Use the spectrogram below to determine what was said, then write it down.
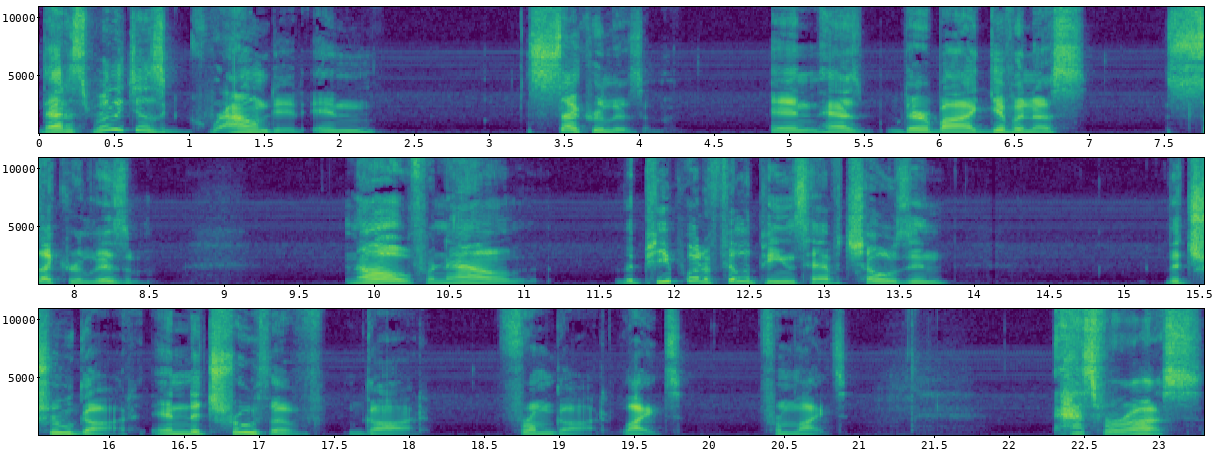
that is really just grounded in secularism and has thereby given us secularism. No, for now, the people of the Philippines have chosen the true God and the truth of God from God, light from light as for us,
